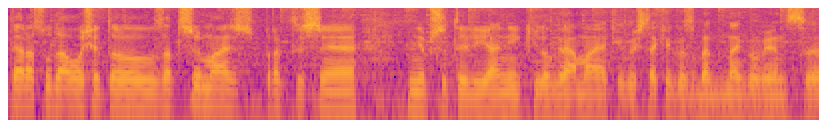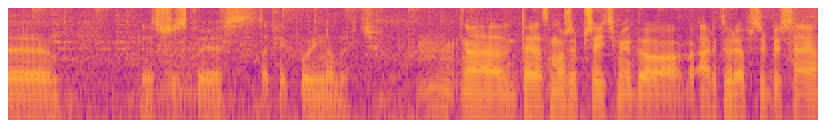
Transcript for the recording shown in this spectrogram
Teraz udało się to zatrzymać, praktycznie nie przytyli ani kilograma jakiegoś takiego zbędnego, więc, e, więc wszystko jest tak, jak powinno być. A teraz może przejdźmy do Artura Przybysza,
